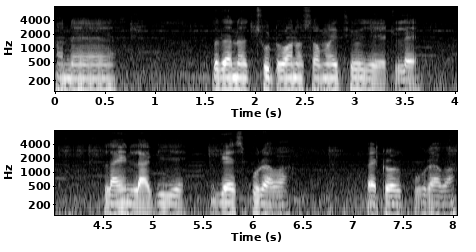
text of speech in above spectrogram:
અને બધાનો છૂટવાનો સમય થયો છે એટલે લાઈન લાગી છે. ગેસ પુરાવા પેટ્રોલ પુરાવા.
